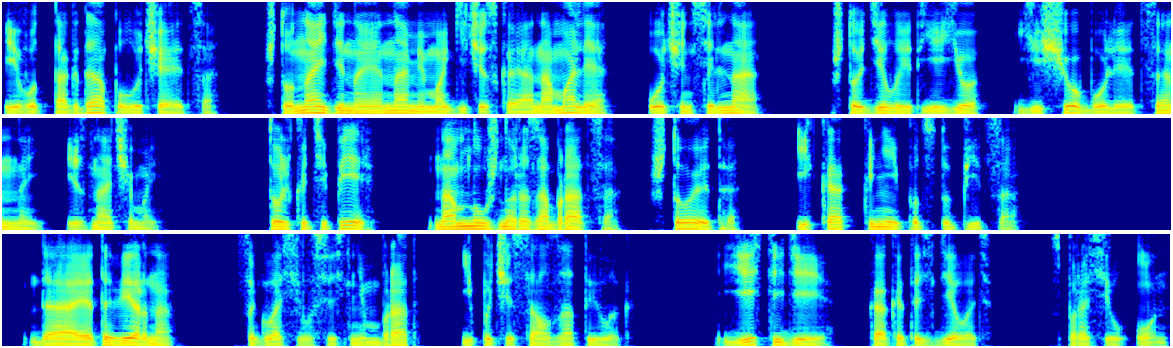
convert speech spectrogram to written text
И вот тогда получается, что найденная нами магическая аномалия очень сильна, что делает ее еще более ценной и значимой. Только теперь нам нужно разобраться, что это и как к ней подступиться. «Да, это верно», — согласился с ним брат и почесал затылок. «Есть идея, как это сделать?» — спросил он.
